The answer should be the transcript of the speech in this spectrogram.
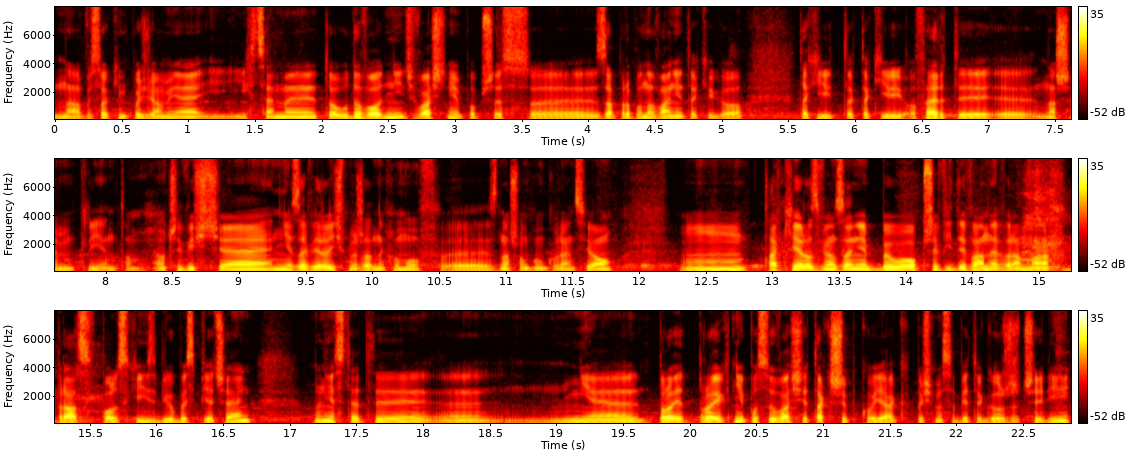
na wysokim poziomie i chcemy to udowodnić właśnie poprzez zaproponowanie takiego, takiej, tak, takiej oferty naszym klientom. Oczywiście nie zawieraliśmy żadnych umów z naszą konkurencją. Mm, Takie rozwiązanie było przewidywane w ramach prac w Polskiej Izbie Ubezpieczeń. No niestety e, nie, proje- projekt nie posuwa się tak szybko, jak byśmy sobie tego życzyli,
